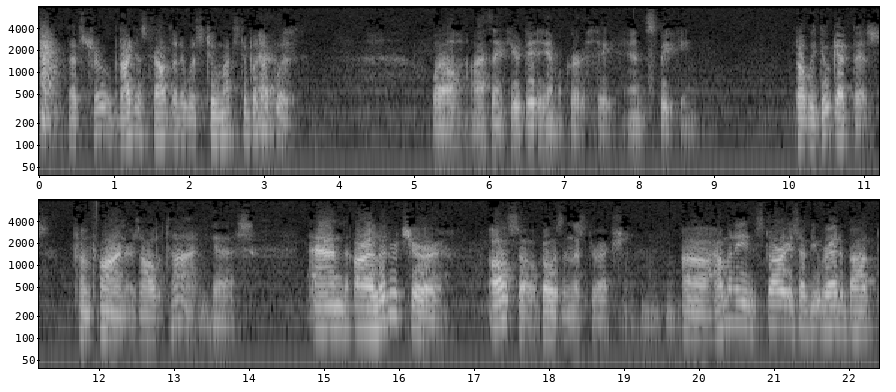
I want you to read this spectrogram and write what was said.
That's true. But I just felt that it was too much to put up with. Well, I think you did him a courtesy in speaking. But we do get this from foreigners all the time. Yes. And our literature also goes in this direction. Mhm. Uh, how many stories have you read about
